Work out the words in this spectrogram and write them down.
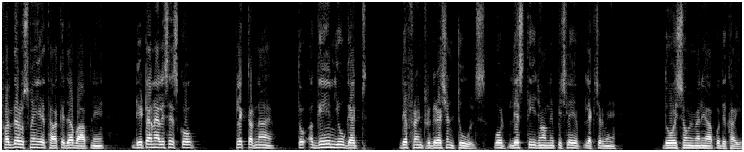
فردر اس میں یہ تھا کہ جب آپ نے ڈیٹا انالیس کو کلک کرنا ہے، تو again you get different regression tools وہ لسٹ تھی جو ہم نے پچھلے لیکچر میں، دو حصوں میں میں نے آپ کو دکھائی۔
